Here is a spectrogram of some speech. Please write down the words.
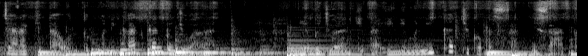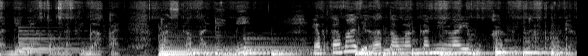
cara kita untuk meningkatkan penjualan dan penjualan kita ini meningkat cukup pesat di saat pandemi atau nanti bahkan pasca pandemi. Yang pertama adalah tawarkan nilai bukan fitur produk.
